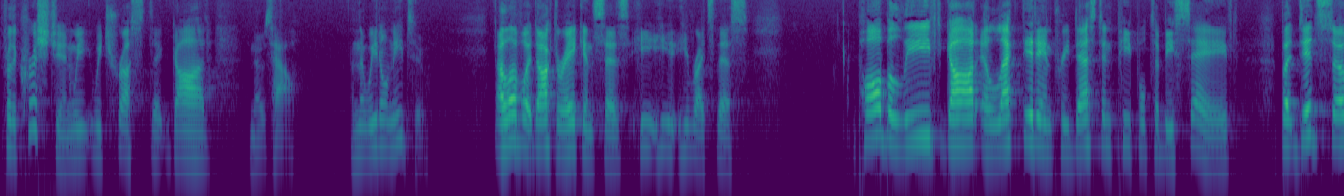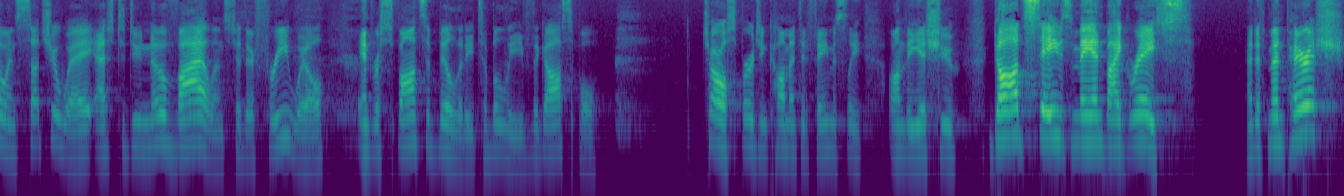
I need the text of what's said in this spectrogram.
For the Christian, we, we trust that God knows how, and that we don't need to. I love what Dr. Akin says. He, he, he writes this Paul believed God elected and predestined people to be saved, but did so in such a way as to do no violence to their free will and responsibility to believe the gospel. Charles Spurgeon commented famously on the issue God saves man by grace, and if men perish,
